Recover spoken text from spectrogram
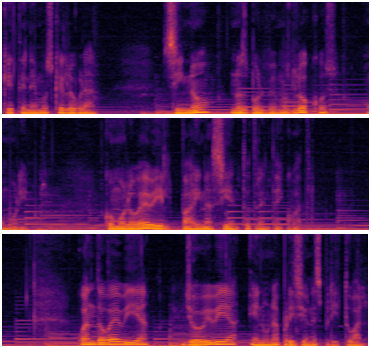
que tenemos que lograr si no, nos volvemos locos o morimos. Como lo ve Bill, página 134. Cuando bebía, yo vivía en una prisión espiritual,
